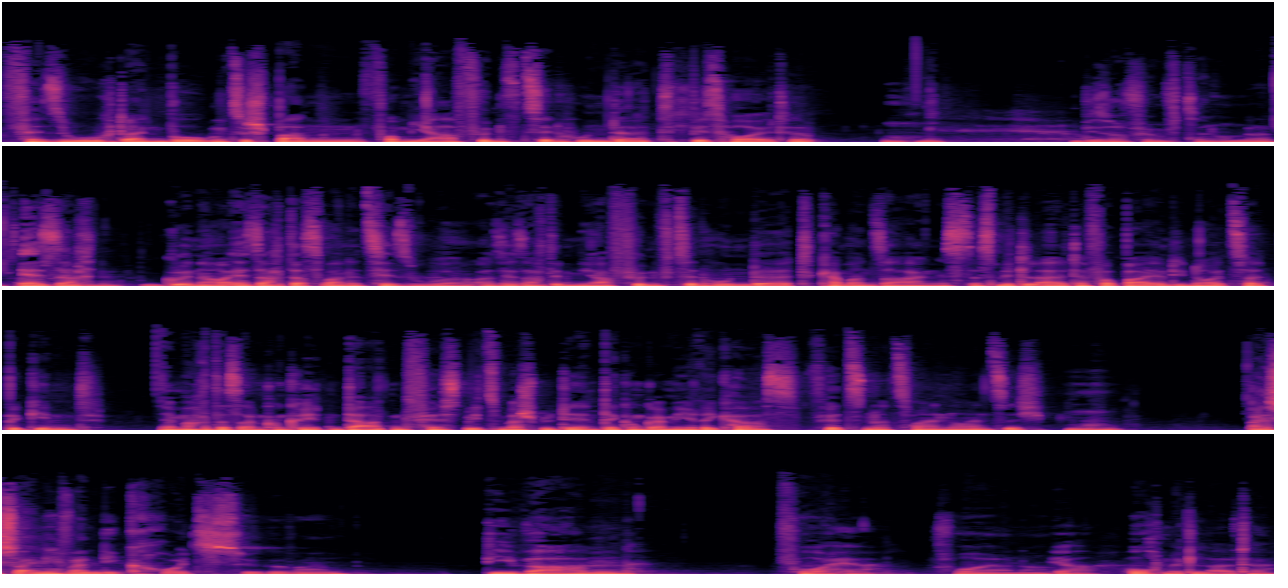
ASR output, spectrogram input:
versucht, einen Bogen zu spannen vom Jahr 1500 bis heute. Wieso 1500? Er sagt, genau, er sagt, das war eine Zäsur. Also er sagt, im Jahr 1500 kann man sagen, ist das Mittelalter vorbei und die Neuzeit beginnt. Er macht das an konkreten Daten fest, wie zum Beispiel der Entdeckung Amerikas, 1492. Weißt du eigentlich, wann die Kreuzzüge waren? Die waren vorher, Vorher, ne? ja, Hochmittelalter.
